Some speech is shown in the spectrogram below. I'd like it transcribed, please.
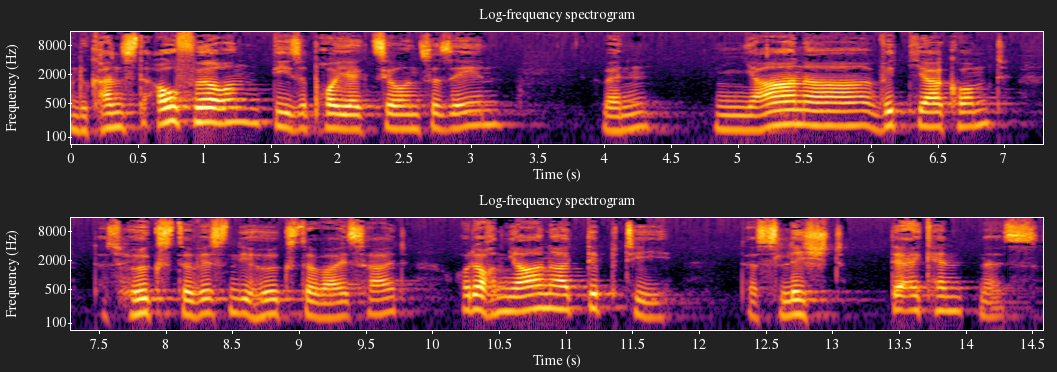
Und du kannst aufhören, diese Projektion zu sehen, wenn Jnana Vidya kommt, das höchste Wissen, die höchste Weisheit, oder auch Jnana Dipti, das Licht der Erkenntnis.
